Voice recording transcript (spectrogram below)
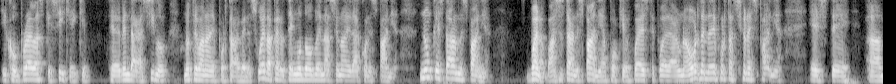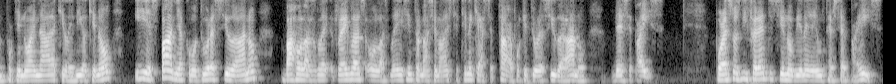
y compruebas que sí, que, que te deben dar asilo, no te van a deportar a Venezuela, pero tengo doble nacionalidad con España. Nunca he estado en España. Bueno, vas a estar en España porque el juez te puede dar una orden de deportación a España, este, um, porque no hay nada que le diga que no. Y España, como tú eres ciudadano, bajo las reglas o las leyes internacionales, te tiene que aceptar porque tú eres ciudadano de ese país. Por eso es diferente si uno viene de un tercer país,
